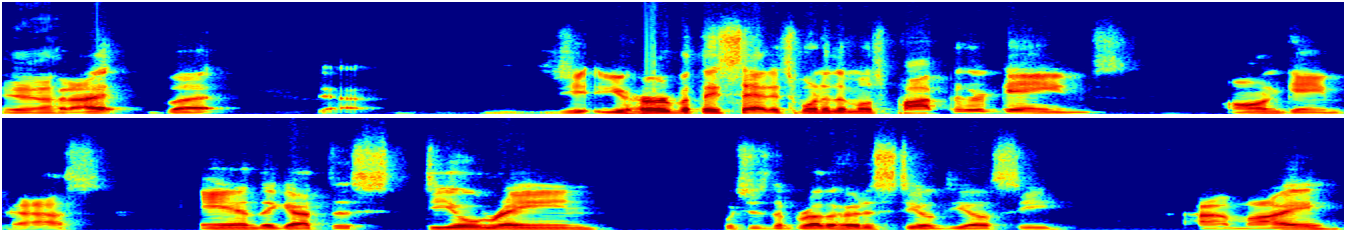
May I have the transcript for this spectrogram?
Yeah. But I but uh, you, heard what they said. It's one of the most popular games on Game Pass, and they got the Steel Reign, which is the Brotherhood of Steel DLC. Uh, my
